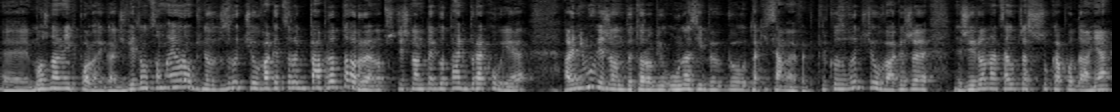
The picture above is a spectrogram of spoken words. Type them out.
Yy, można na nich polegać, wiedzą co mają robić. No zwróćcie uwagę, co robi Pablo Torre. No przecież nam tego tak brakuje, ale nie mówię, że on by to robił u nas i by był taki sam efekt. Tylko zwróćcie uwagę, że Girona cały czas szuka podania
